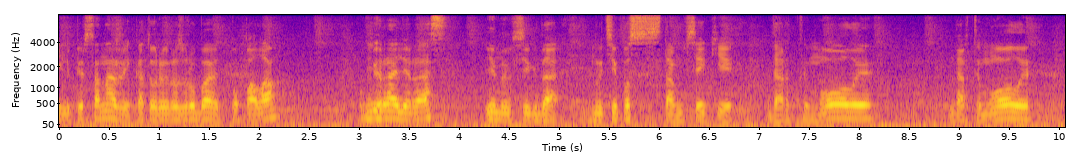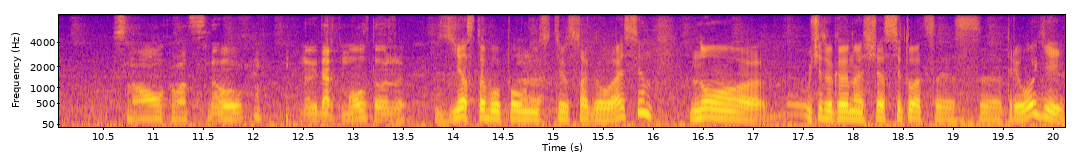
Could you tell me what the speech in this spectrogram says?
или персонажей, которые разрубают пополам, умирали раз и навсегда. Ну, типа там всякие Дарты Молы, Дарты Молы, Сноук вот. Сноу, ну и Дарт Мол тоже. Я с тобой полностью согласен, но учитывая, какая у нас сейчас ситуация с э, трилогией,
